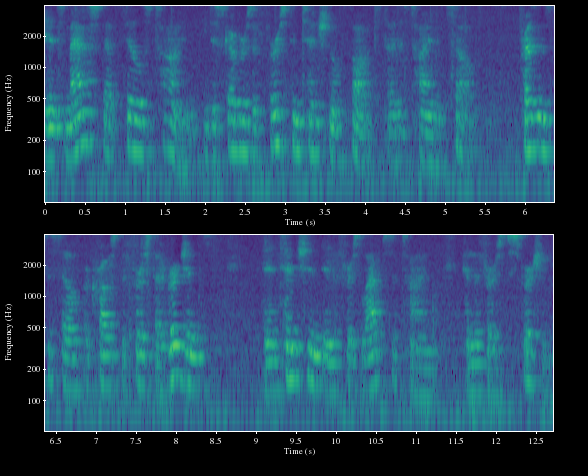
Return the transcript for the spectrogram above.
In its mass that fills time, he discovers a first intentional thought that is time itself, presence to self across the first divergence, an intention in the first lapse of time and the first dispersion.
